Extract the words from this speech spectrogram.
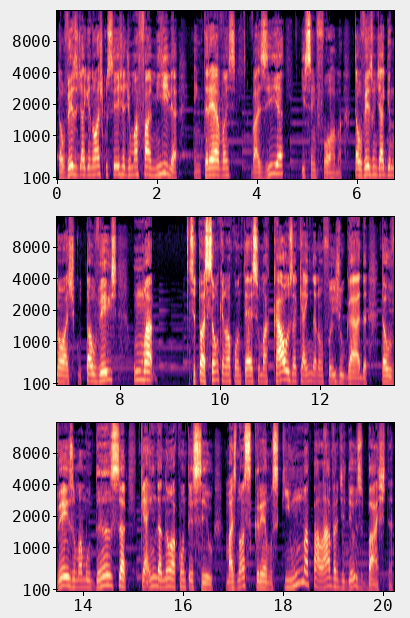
Talvez o diagnóstico seja de uma família em trevas, vazia e sem forma. Talvez um diagnóstico, talvez uma situação que não acontece, uma causa que ainda não foi julgada, talvez uma mudança que ainda não aconteceu, mas nós cremos que uma palavra de Deus basta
